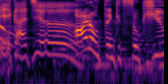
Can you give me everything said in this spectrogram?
Pikachu! I don't think it's so cute.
